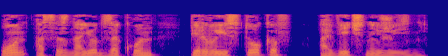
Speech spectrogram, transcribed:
Он осознает закон первоистоков о вечной жизни.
